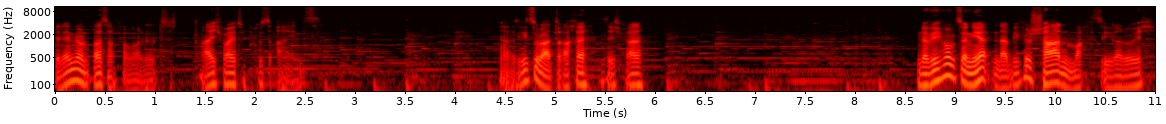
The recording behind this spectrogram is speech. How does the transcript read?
Gelände und Wasser verwandelt. Reichweite plus eins. Ja, sie sogar Drache, sehe ich gerade. Na, wie funktioniert denn das? Wie viel Schaden macht sie dadurch?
